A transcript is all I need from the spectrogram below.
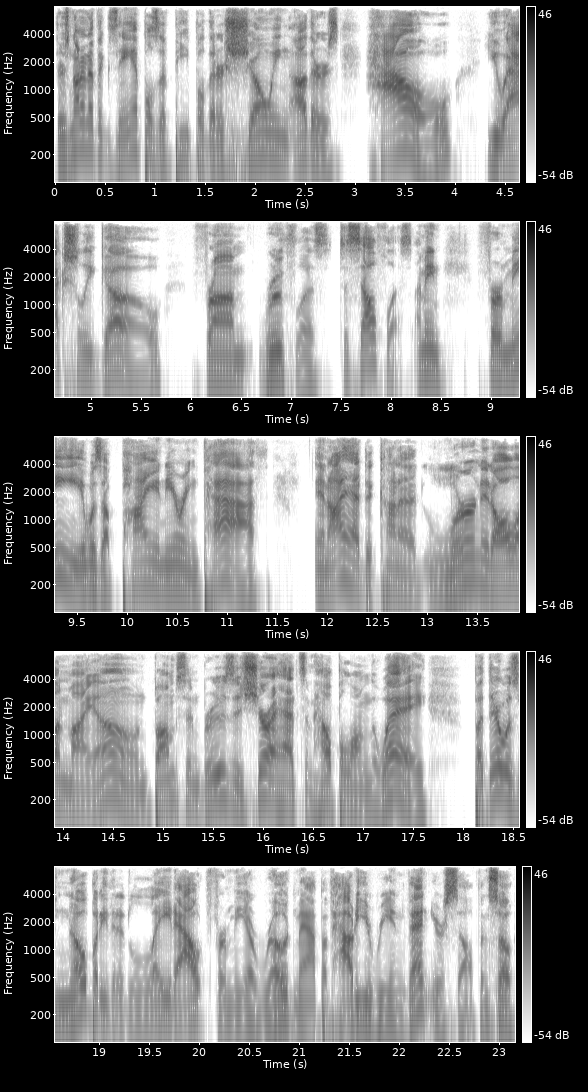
there's not enough examples of people that are showing others how you actually go from ruthless to selfless. I mean, for me, it was a pioneering path, and I had to kind of learn it all on my own, bumps and bruises. Sure, I had some help along the way, but there was nobody that had laid out for me a roadmap of how do you reinvent yourself. And so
